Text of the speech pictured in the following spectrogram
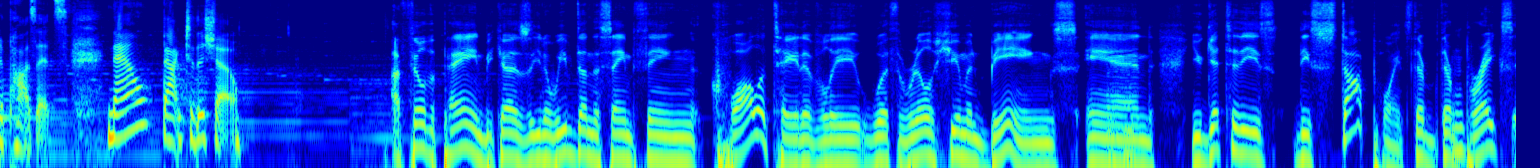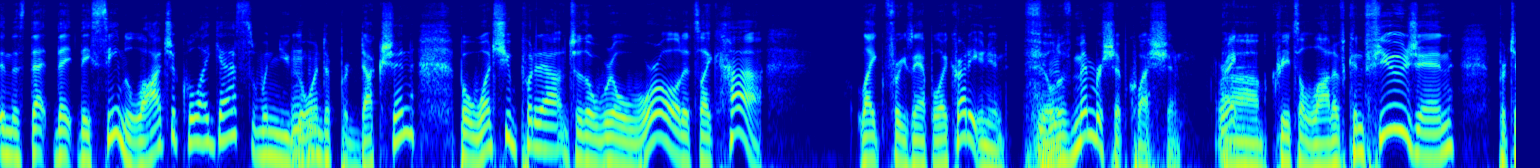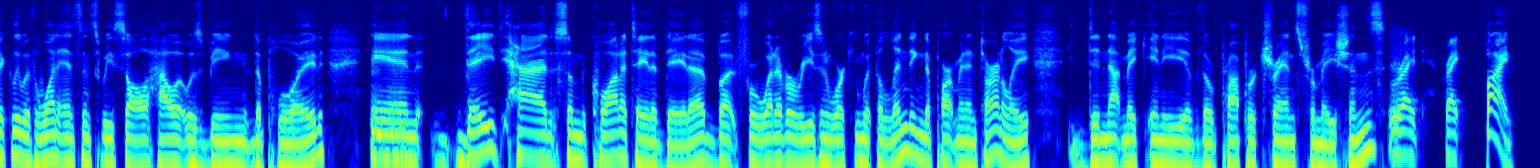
deposits. Now, back to the show. I feel the pain because you know we've done the same thing qualitatively with real human beings, and mm-hmm. you get to these these stop points. They're they're mm-hmm. breaks in this that they they seem logical, I guess, when you mm-hmm. go into production, but once you put it out into the real world, it's like, huh? Like for example, a credit union field mm-hmm. of membership question right. Um, creates a lot of confusion, particularly with one instance we saw how it was being deployed. Mm-hmm. And they had some quantitative data, but for whatever reason, working with the lending department internally, did not make any of the proper transformations. Right, right. Fine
